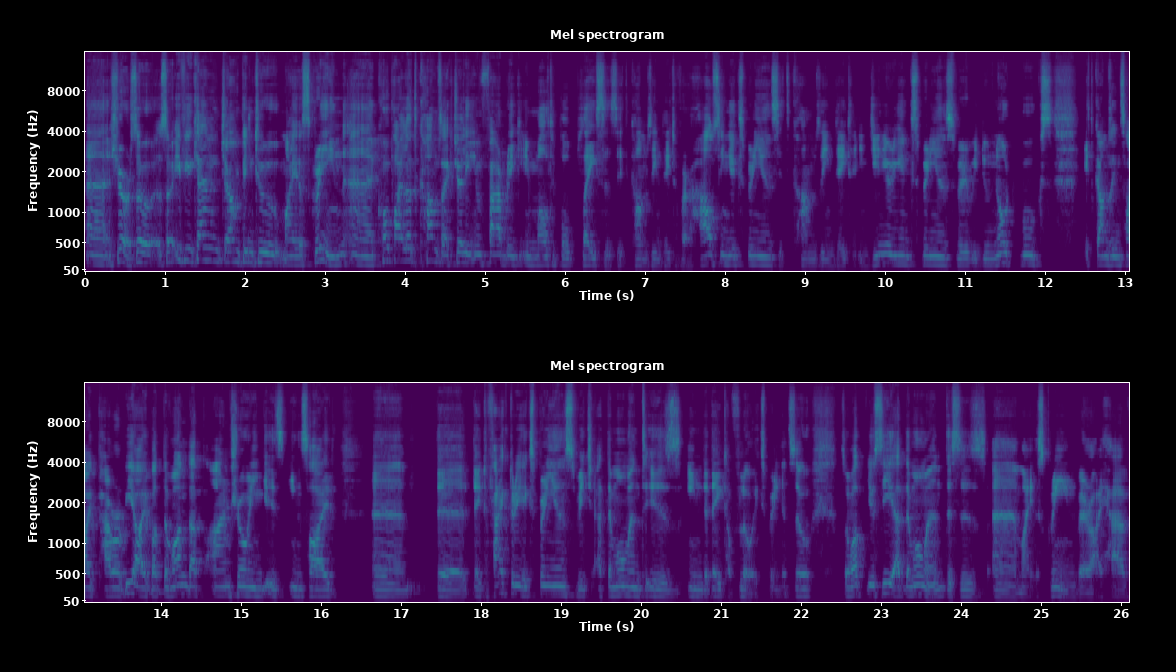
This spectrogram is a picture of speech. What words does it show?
uh, sure. So, so if you can jump into my screen, uh, Copilot comes actually in Fabric in multiple places. It comes in data warehousing experience. It comes in data engineering experience where we do notebooks. It comes inside Power BI, but the one that I'm showing is inside. Um, the data factory experience, which at the moment is in the data flow experience. So, so what you see at the moment, this is uh, my screen where I have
